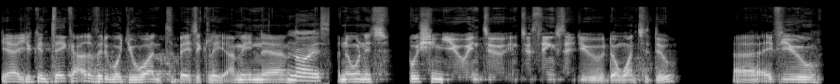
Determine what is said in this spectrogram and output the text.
Yeah, you can take out of it what you want, basically. I mean, um, nice. no one is pushing you into into things that you don't want to do. Uh, if you,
